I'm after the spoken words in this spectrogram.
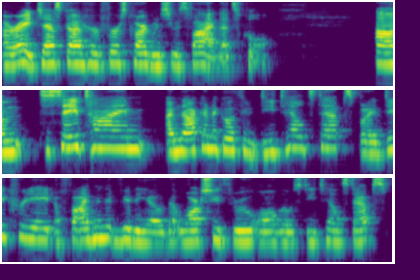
All right, Jess got her first card when she was five, that's cool. Um, to save time, I'm not going to go through detailed steps, but I did create a five minute video that walks you through all those detailed steps.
